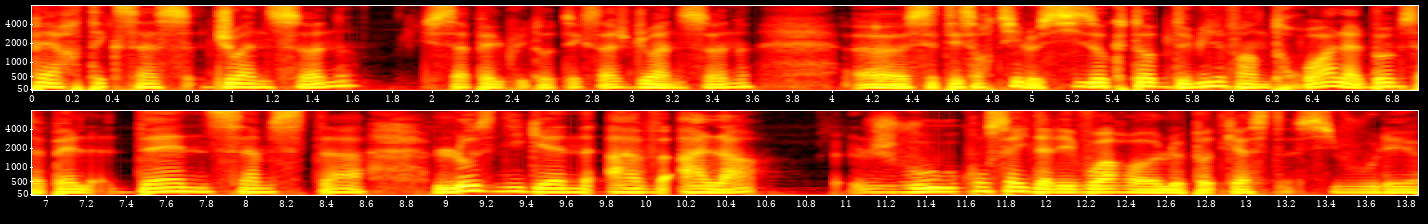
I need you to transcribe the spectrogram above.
Père Texas Johansson. Il s'appelle plutôt Texas Johansson. Euh, C'était sorti le 6 octobre 2023. L'album s'appelle Den Samsta Losnigen Av Allah. Je vous conseille d'aller voir le podcast si vous voulez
